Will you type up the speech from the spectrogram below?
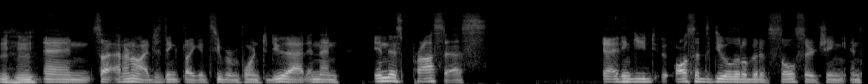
Mm-hmm. And so I don't know. I just think like it's super important to do that. And then in this process, I think you also have to do a little bit of soul searching and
